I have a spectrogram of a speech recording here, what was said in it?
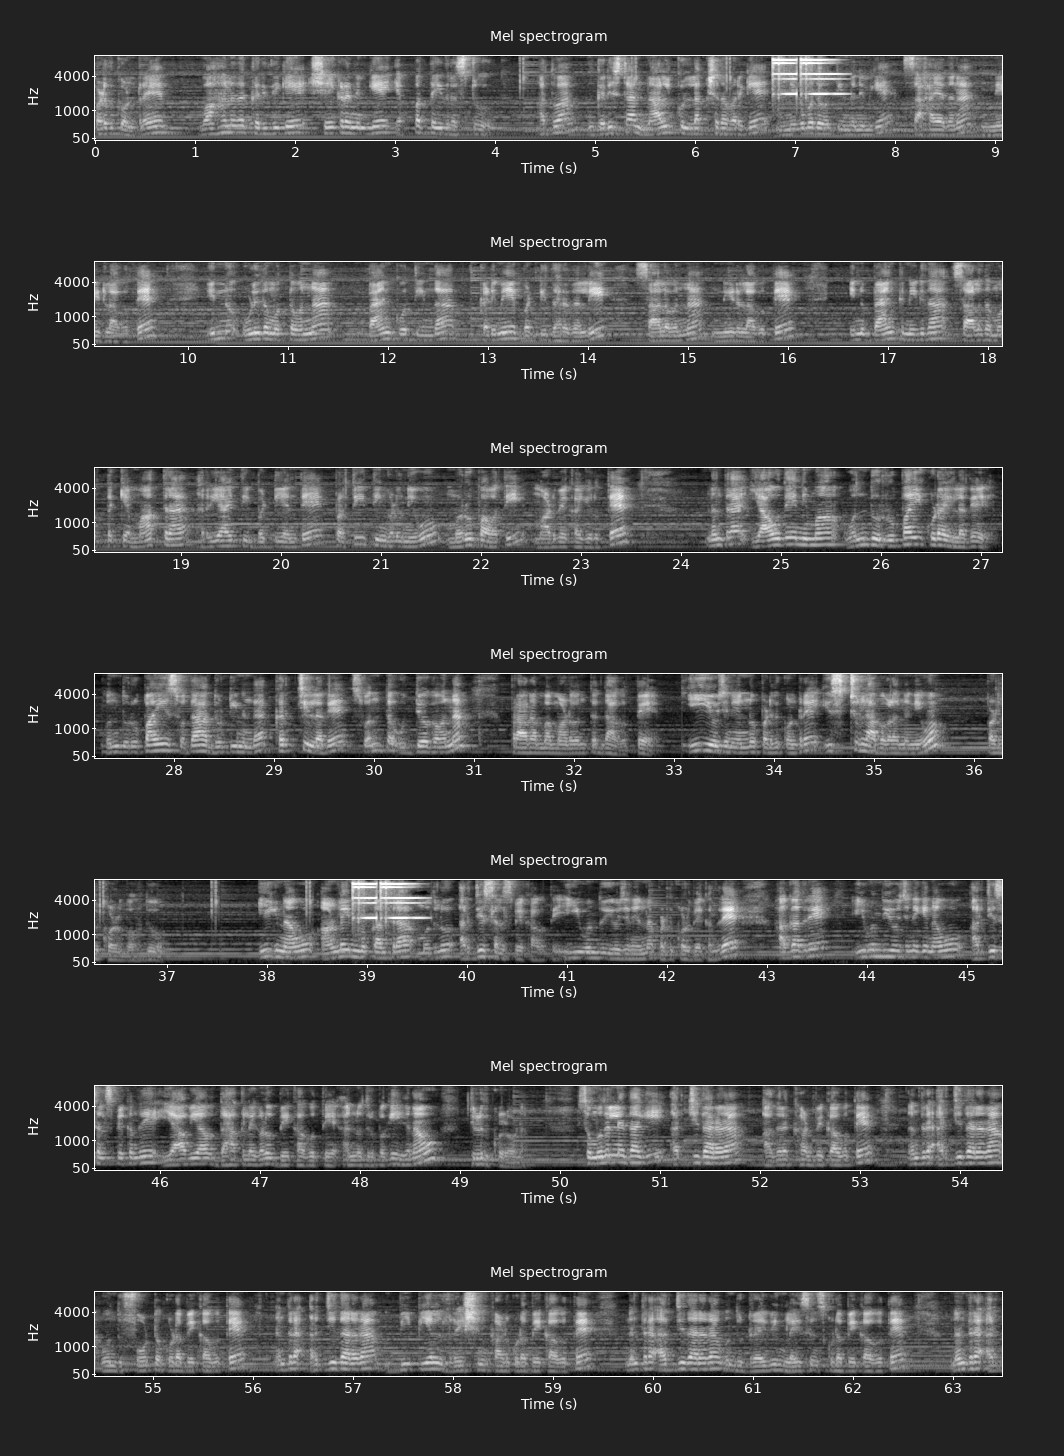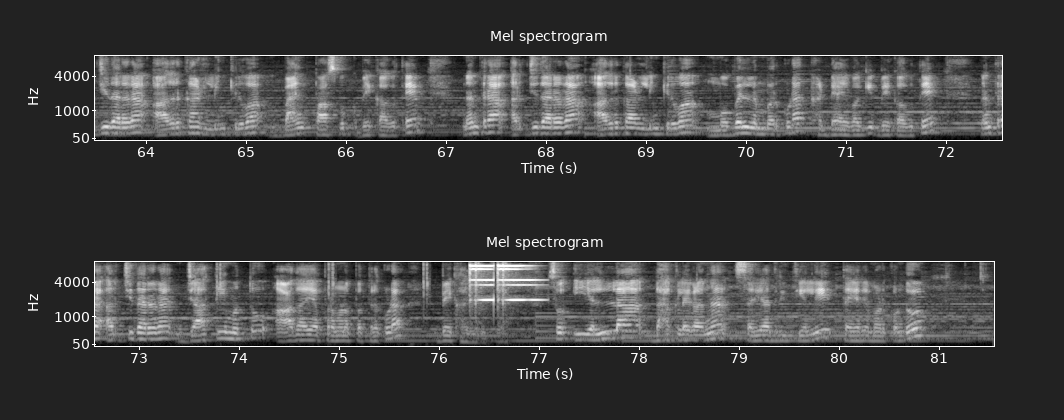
ಪಡೆದುಕೊಂಡ್ರೆ ವಾಹನದ ಖರೀದಿಗೆ ಶೇಕಡ ನಿಮಗೆ ಎಪ್ಪತ್ತೈದರಷ್ಟು ಅಥವಾ ಗರಿಷ್ಠ ನಾಲ್ಕು ಲಕ್ಷದವರೆಗೆ ನಿಗಮದ ವತಿಯಿಂದ ನಿಮಗೆ ಸಹಾಯಧನ ನೀಡಲಾಗುತ್ತೆ. ಇನ್ನು ಉಳಿದ ಮೊತ್ತವನ್ನು ಬ್ಯಾಂಕ್ ವತಿಯಿಂದ ಕಡಿಮೆ ಬಡ್ಡಿ ದರದಲ್ಲಿ ಸಾಲವನ್ನು ನೀಡಲಾಗುತ್ತೆ. ಇನ್ನು ಬ್ಯಾಂಕ್ ನೀಡಿದ ಸಾಲದ ಮೊತ್ತಕ್ಕೆ ಮಾತ್ರ ರಿಯಾಯಿತಿ ಬಡ್ಡಿಯಂತೆ ಪ್ರತಿ ತಿಂಗಳು ನೀವು ಮರುಪಾವತಿ ಮಾಡಬೇಕಾಗಿರುತ್ತೆ. ನಂತರ ಯಾವುದೇ ನಿಮ್ಮ ಒಂದು ರೂಪಾಯಿ ಕೂಡ ಇಲ್ಲದೆ, ಒಂದು ರೂಪಾಯಿ ಸ್ವತಃ ದುಡ್ಡಿನಿಂದ ಖರ್ಚಿಲ್ಲದೆ ಸ್ವಂತ ಉದ್ಯೋಗವನ್ನು ಪ್ರಾರಂಭ ಮಾಡುವಂಥದ್ದಾಗುತ್ತೆ ಈ ಯೋಜನೆಯನ್ನು ಪಡೆದುಕೊಂಡ್ರೆ ಇಷ್ಟು ಲಾಭಗಳನ್ನು ನೀವು ಪಡೆದುಕೊಳ್ಳಬಹುದು ಈಗ ನಾವು ಆನ್ಲೈನ್ ಮುಖಾಂತರ ಮೊದಲು ಅರ್ಜಿ ಸಲ್ಲಿಸಬೇಕಾಗುತ್ತೆ. ಈ ಒಂದು ಯೋಜನೆಯನ್ನು ಪಡೆದುಕೊಳ್ಬೇಕಂದ್ರೆ, ಹಾಗಾದರೆ ಈ ಒಂದು ಯೋಜನೆಗೆ ನಾವು ಅರ್ಜಿ ಸಲ್ಲಿಸಬೇಕಂದ್ರೆ ಯಾವ್ಯಾವ ದಾಖಲೆಗಳು ಬೇಕಾಗುತ್ತೆ ಅನ್ನೋದ್ರ ಬಗ್ಗೆ ಈಗ ನಾವು ತಿಳಿದುಕೊಳ್ಳೋಣ. ಸೊ ಮೊದಲನೇದಾಗಿ ಅರ್ಜಿದಾರರ ಆಧಾರ್ ಕಾರ್ಡ್ ಬೇಕಾಗುತ್ತೆ. ನಂತರ ಅರ್ಜಿದಾರರ ಒಂದು ಫೋಟೋ ಕೂಡ ಬೇಕಾಗುತ್ತೆ. ನಂತರ ಅರ್ಜಿದಾರರ B P L ration card ಕೂಡ ಬೇಕಾಗುತ್ತೆ. ನಂತರ ಅರ್ಜಿದಾರರ ಒಂದು ಡ್ರೈವಿಂಗ್ ಲೈಸೆನ್ಸ್ ಕೂಡ ಬೇಕಾಗುತ್ತೆ. ನಂತರ ಅರ್ಜಿದಾರರ ಆಧಾರ್ ಕಾರ್ಡ್ ಲಿಂಕ್ ಇರುವ ಬ್ಯಾಂಕ್ ಪಾಸ್ಬುಕ್ ಬೇಕಾಗುತ್ತೆ. ನಂತರ ಅರ್ಜಿದಾರರ ಆಧಾರ್ ಕಾರ್ಡ್ ಲಿಂಕ್ ಇರುವ ಮೊಬೈಲ್ ನಂಬರ್ ಕೂಡ ಕಡ್ಡಾಯವಾಗಿ ಬೇಕಾಗುತ್ತೆ. ನಂತರ ಅರ್ಜಿದಾರರ ಜಾತಿ ಮತ್ತು ಆದಾಯ ಪ್ರಮಾಣ ಪತ್ರ ಕೂಡ ಬೇಕಾಗಿರುತ್ತೆ. ಸೊ ಈ ಎಲ್ಲ ದಾಖಲೆಗಳನ್ನು ಸರಿಯಾದ ರೀತಿಯಲ್ಲಿ ತಯಾರಿ ಮಾಡಿಕೊಂಡು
